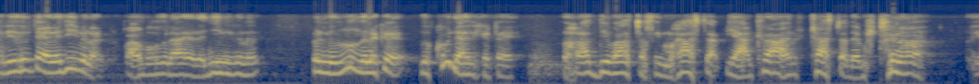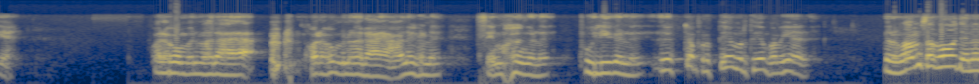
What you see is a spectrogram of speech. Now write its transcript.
ശരീരത്തെ ഇഴജീവികളാണ്. പാമ്പ് മുതലായ ഇഴജീവികൾ ഇവരിൽ നിന്നും നിനക്ക് ദുഃഖമില്ലാതിരിക്കട്ടെ. മഹാദ്യവാശ്ച സിംഹാശ്ച വ്യാഘ്ര വൃക്ഷാശ്ച ദംഷ്ഠിന കൊലകൊമ്പന്മാരായ കൊലകൊമ്പന്മാരായ ആനകൾ സിംഹങ്ങൾ പുലികൾ ഇതൊക്കെ പ്രത്യേകം പ്രത്യേകം പറയാണ്. ധ്രുവാംസഭോജന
